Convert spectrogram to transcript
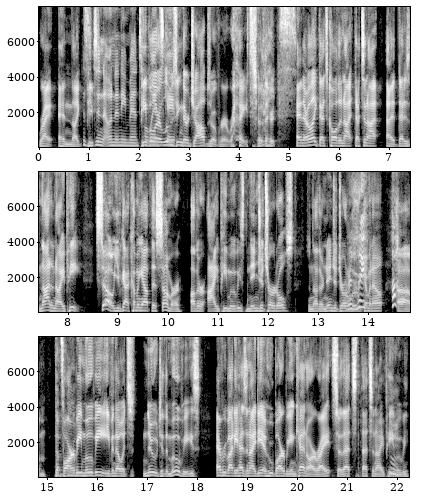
Right and like people didn't own any mantle. people are losing their jobs over it right? So they're and they're like that's called an I that's an I uh, that is not an IP so you've got coming out this summer other IP movies Ninja Turtles there's another Ninja Turtle movie coming out. Um the Barbie movie even though it's new to the movies everybody has an idea who Barbie and Ken are right? So that's that's an IP Hmm. movie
